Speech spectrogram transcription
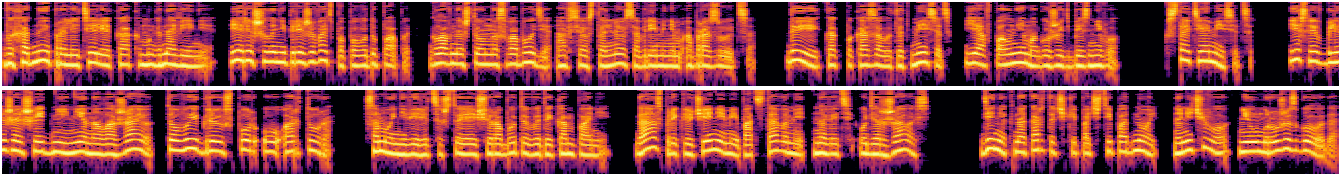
Выходные пролетели как мгновение. Я решила не переживать по поводу папы. Главное, что он на свободе, а все остальное со временем образуется. Да и, как показал этот месяц, я вполне могу жить без него. Кстати, о месяце. Если в ближайшие дни не налажаю, то выиграю спор у Артура. Самой не верится, что я еще работаю в этой компании. Да, с приключениями и подставами, но ведь удержалась. Денег на карточке почти под ноль, но ничего, не умру же с голода.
